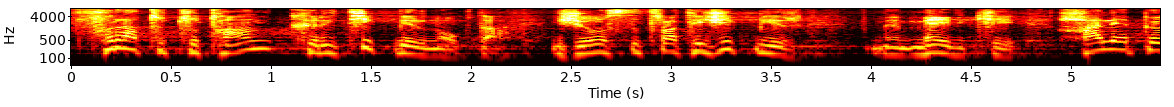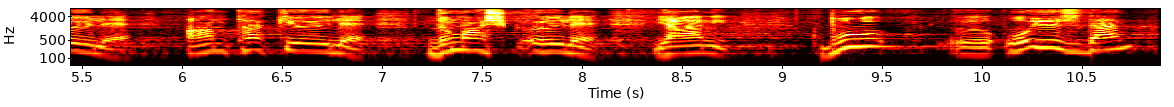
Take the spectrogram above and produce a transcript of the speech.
Fırat'ı tutan kritik bir nokta. Jeostratejik bir me- mevki. Halep öyle, Antakya öyle, Dımaşk öyle. Yani bu e, o yüzden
